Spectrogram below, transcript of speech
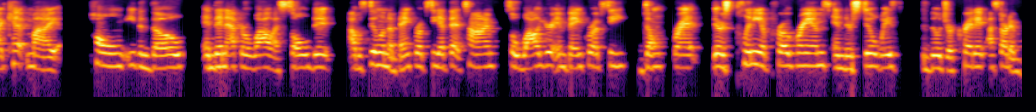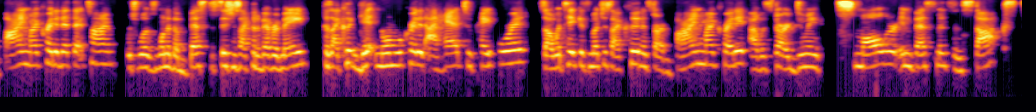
I kept my home, even though, and then after a while, I sold it. I was still in a bankruptcy at that time. So while you're in bankruptcy, don't fret. There's plenty of programs and there's still ways to build your credit. I started buying my credit at that time, which was one of the best decisions I could have ever made because I couldn't get normal credit. I had to pay for it. So I would take as much as I could and start buying my credit. I would start doing smaller investments in stocks.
